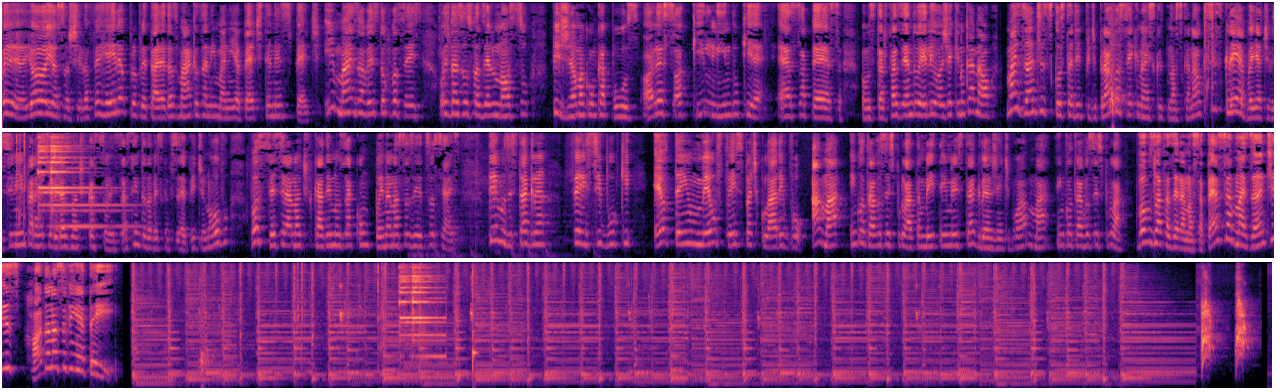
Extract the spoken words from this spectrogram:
Oi, oi, oi, eu sou Sheila Ferreira, proprietária das marcas Animania Pet e Tendência Pet. E mais uma vez estou com vocês. Hoje nós vamos fazer o nosso pijama com capuz. Olha só que lindo que é essa peça. Vamos estar fazendo ele hoje aqui no canal. Mas antes, gostaria de pedir para você que não é inscrito no nosso canal, que se inscreva e ative o sininho para receber as notificações. Assim, toda vez que eu fizer vídeo novo, você será notificado e nos acompanhe nas nossas redes sociais. Temos Instagram, Facebook eu tenho meu Face particular e vou amar encontrar vocês por lá. Também tem meu Instagram, gente. Vou amar encontrar vocês por lá. Vamos lá fazer a nossa peça, mas antes, roda a nossa vinheta aí.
